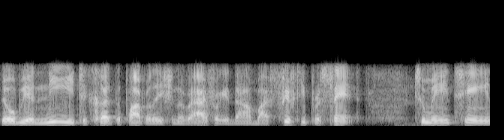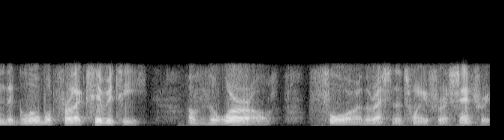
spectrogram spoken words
there will be a need to cut the population of Africa down by 50 percent to maintain the global productivity of the world for the rest of the 21st century.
